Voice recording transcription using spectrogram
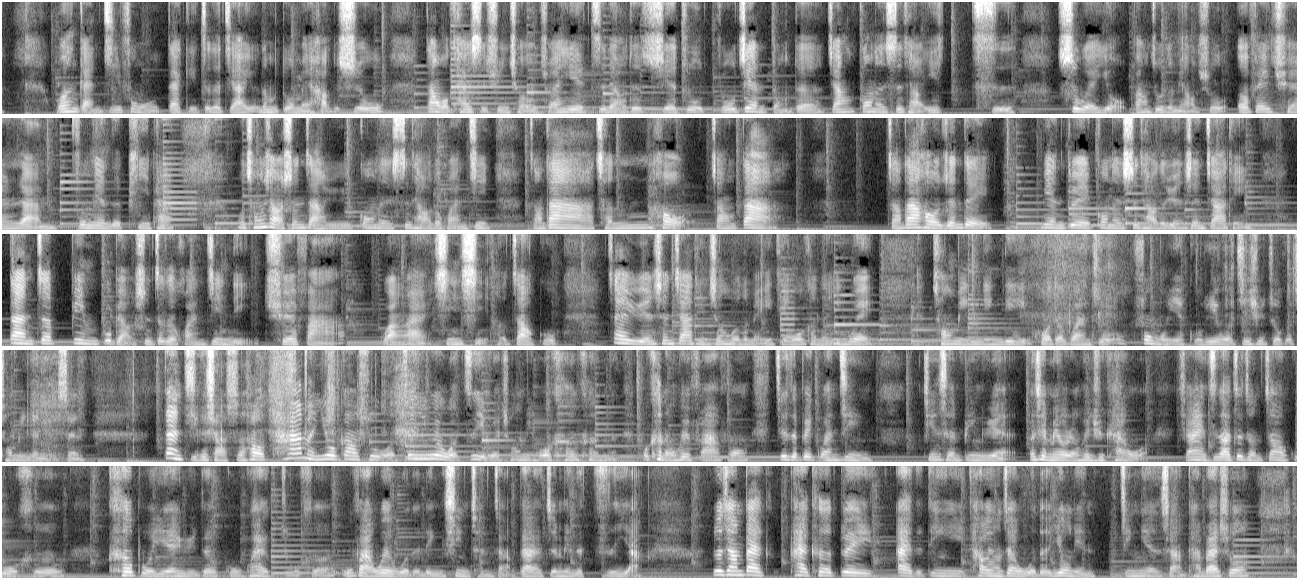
我很感激父母带给这个家有那么多美好的事物。当我开始寻求专业治疗的协助，逐渐懂得将功能失调一词视为有帮助的描述，而非全然负面的批判。我从小生长于功能失调的环境，长大成后，长大长大后仍得。面对功能失调的原生家庭，但这并不表示这个环境里缺乏关爱、欣喜和照顾。在原生家庭生活的每一天，我可能因为聪明伶俐获得关注，父母也鼓励我继续做个聪明的女生。但几个小时后，他们又告诉我，正因为我自以为聪明，我可可能我可能会发疯，接着被关进精神病院，而且没有人会去看我。想也知道，这种照顾和刻薄言语的古怪组合，无法为我的灵性成长带来正面的滋养。若将拜派克对爱的定义套用在我的幼年经验上，坦白说，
